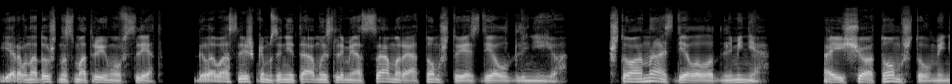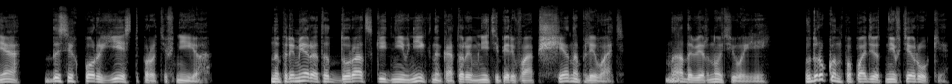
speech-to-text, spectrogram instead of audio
Я равнодушно смотрю ему вслед. Голова слишком занята мыслями о Саммер и о том, что я сделал для нее. Что она сделала для меня. А еще о том, что у меня до сих пор есть против нее. Например, этот дурацкий дневник, на который мне теперь вообще наплевать. Надо вернуть его ей. Вдруг он попадет не в те руки.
